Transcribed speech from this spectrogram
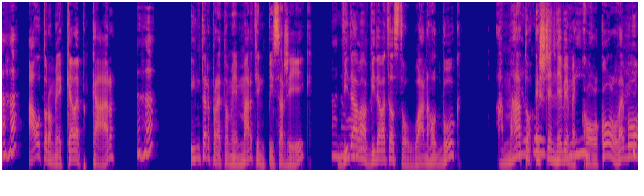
Aha. Autorom je Keleb Kár. Aha. Interpretom je Martin Pisařík. Ano. Vydáva vydavateľstvo One Hot Book. A má to ešte nevieme koľko, lebo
